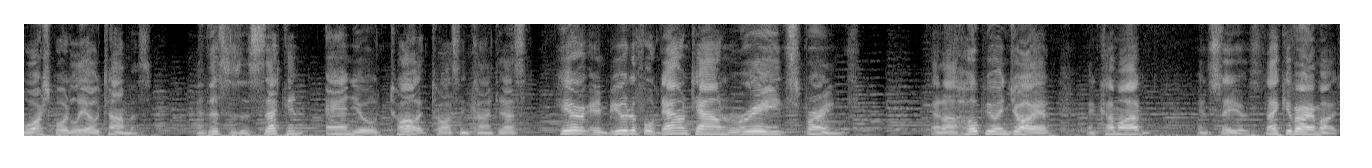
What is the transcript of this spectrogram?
Washboard Leo Thomas, and this is the second annual toilet tossing contest here in beautiful downtown Reed Springs. And I hope you enjoy it and come out and see us. Thank you very much.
